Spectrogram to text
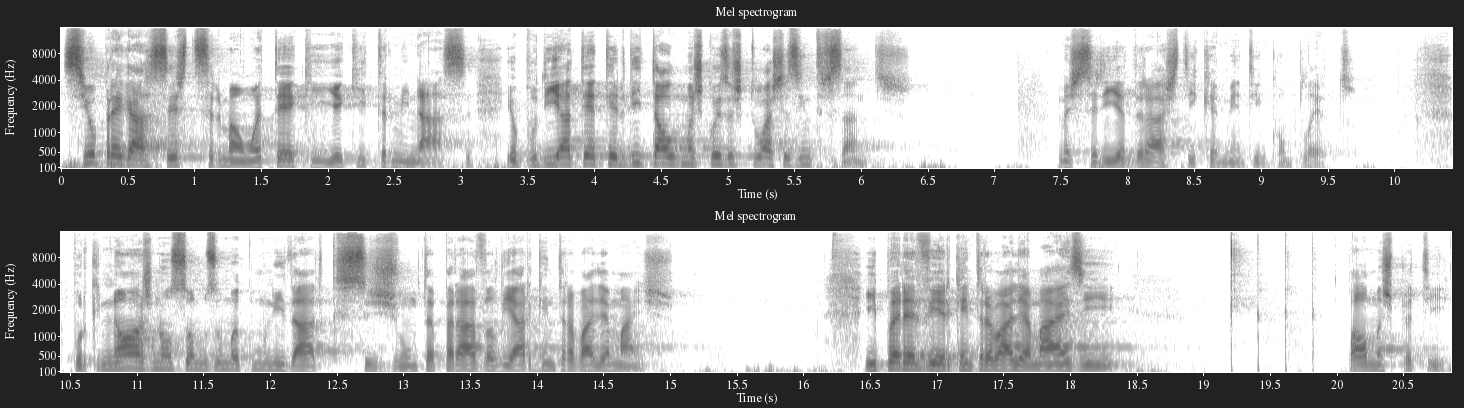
Se eu pregasse este sermão até aqui e aqui terminasse, eu podia até ter dito algumas coisas que tu achas interessantes, mas seria drasticamente incompleto. Porque nós não somos uma comunidade que se junta para avaliar quem trabalha mais. E para ver quem trabalha mais e. Palmas para ti.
